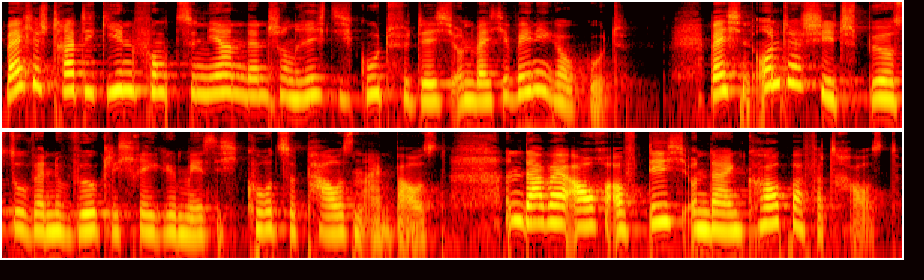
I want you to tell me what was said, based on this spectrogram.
Welche Strategien funktionieren denn schon richtig gut für dich und welche weniger gut? Welchen Unterschied spürst du, wenn du wirklich regelmäßig kurze Pausen einbaust und dabei auch auf dich und deinen Körper vertraust?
